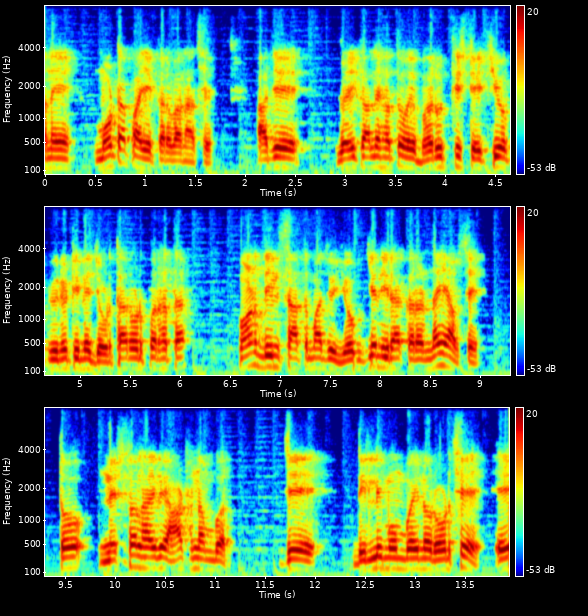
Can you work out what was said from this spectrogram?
અને મોટા પાયે કરવાના છે. આજે ગઈકાલે હતો એ ભરૂચથી સ્ટેચ્યુ ઓફ યુનિટીને જોડતા રોડ પર હતા. પણ દિન સાતમાં જો યોગ્ય નિરાકરણ નહીં આવશે, તો નેશનલ હાઈવે આઠ નંબર જે દિલ્હી મુંબઈનો રોડ છે, એ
